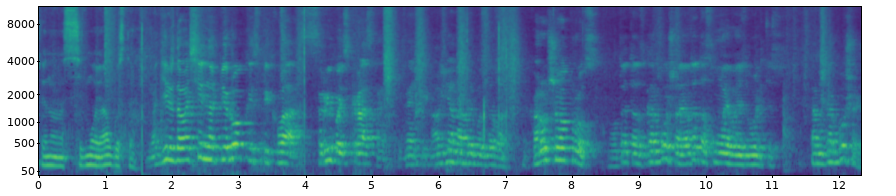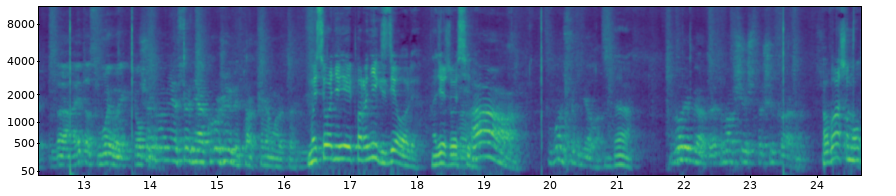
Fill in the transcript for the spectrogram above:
Сегодня у нас 7 августа. Надежда Васильевна пирог испекла с рыбой с красной. Знаете, А где она рыбу взяла? хороший вопрос. Вот это с горбушей, а вот это с мойвой, извольте. Там с горбушей? Да, а это с мойвой, Что-то теплой. вы меня сегодня окружили так прямо это. Мы сегодня ей парник сделали, Надежда Васильевна. А, вот в чем дело. Да. Ну, ребята, это вообще что шикарно. По вашему,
